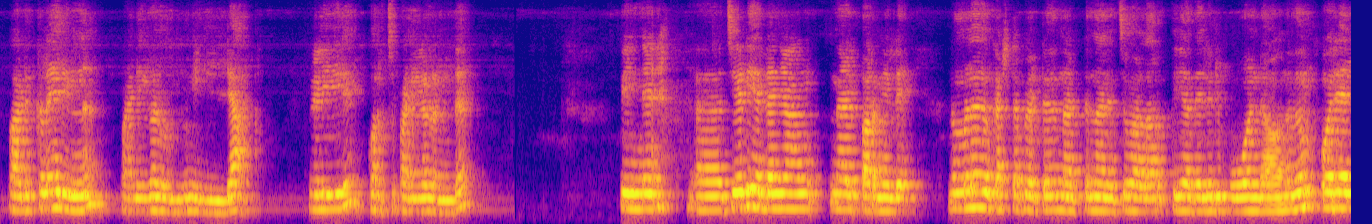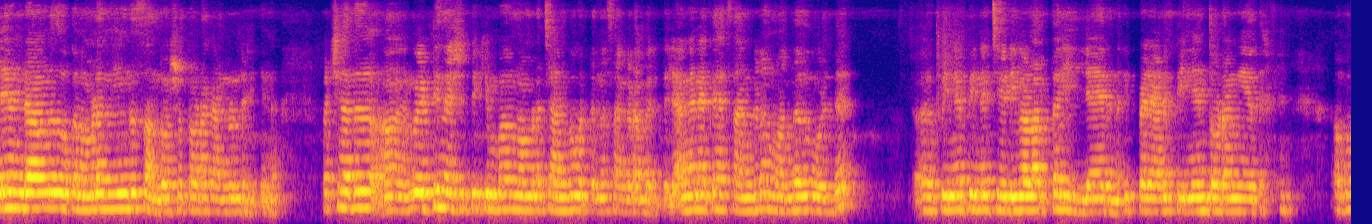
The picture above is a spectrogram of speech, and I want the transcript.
അപ്പോൾ അടുക്കളയിൽ ഇന്ന് പണികളൊന്നുമില്ല. വെളിയിൽ കുറച്ച് പണികളുണ്ട്. പിന്നെ ചെടിയെല്ലാം ഞാൻ നേരെ പറഞ്ഞില്ലേ? നമ്മൾ കഷ്ടപ്പെട്ട് നട്ട് നനച്ച് വളർത്തി അതിലൊരു പൂ ഉണ്ടാവുന്നതും ഒരില ഉണ്ടാവുന്നതും ഒക്കെ നമ്മൾ എന്ത് സന്തോഷത്തോടെ കണ്ടുകൊണ്ടിരിക്കുന്നത് പക്ഷെ അത് വെട്ടി നശിപ്പിക്കുമ്പോൾ നമ്മുടെ ചങ്ക് പൊട്ടുന്ന സങ്കടം വരത്തില്ല. അങ്ങനെയൊക്കെ സങ്കടം വന്നതുകൊണ്ട് പിന്നെ പിന്നെ ചെടി വളർത്തലില്ലായിരുന്നു. ഇപ്പോഴാണ് പിന്നെയും തുടങ്ങിയത്. അപ്പോൾ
